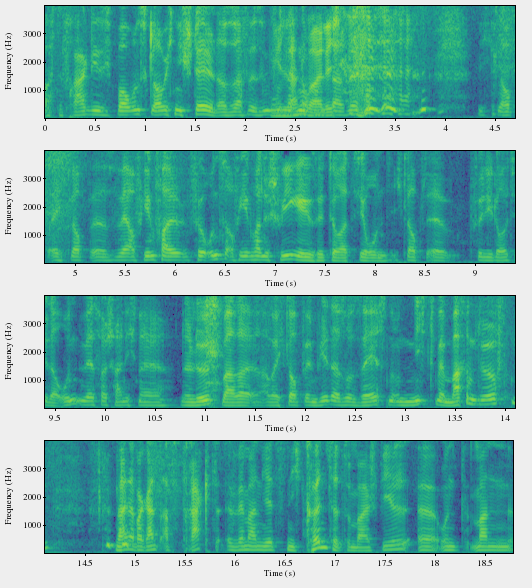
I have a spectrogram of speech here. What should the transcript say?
Ach, eine Frage, die sich bei uns, glaube ich, nicht stellt. Also dafür sind Wie wir langweilig. ich glaube, ich glaube, es wäre auf jeden Fall für uns auf jeden Fall eine schwierige Situation. Ich glaube, äh, für die Leute da unten wäre es wahrscheinlich eine, eine lösbare. Aber ich glaube, wenn wir da so säßen und nichts mehr machen dürften, Nein, aber ganz abstrakt, wenn man jetzt nicht könnte zum Beispiel äh, und man äh,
